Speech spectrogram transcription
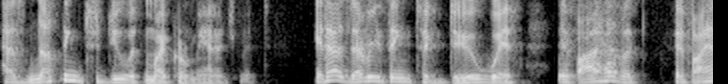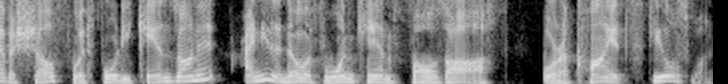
has nothing to do with micromanagement. It has everything to do with if I have a if I have a shelf with 40 cans on it, I need to know if one can falls off or a client steals one.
